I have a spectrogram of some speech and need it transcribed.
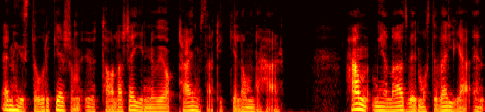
en historiker som uttalar sig i New York Times artikel om det här. Han menar att vi måste välja en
